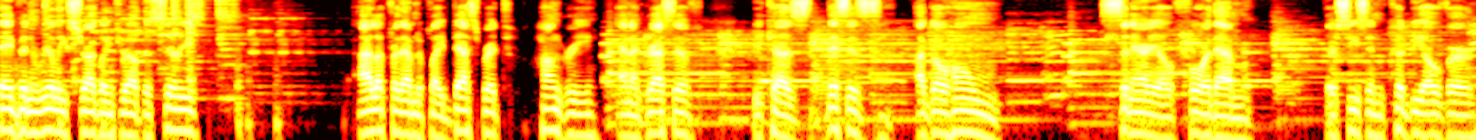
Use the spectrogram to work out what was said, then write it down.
they've been really struggling throughout this series. I look for them to play desperate, hungry, and aggressive because this is a go home scenario for them. Their season could be over.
